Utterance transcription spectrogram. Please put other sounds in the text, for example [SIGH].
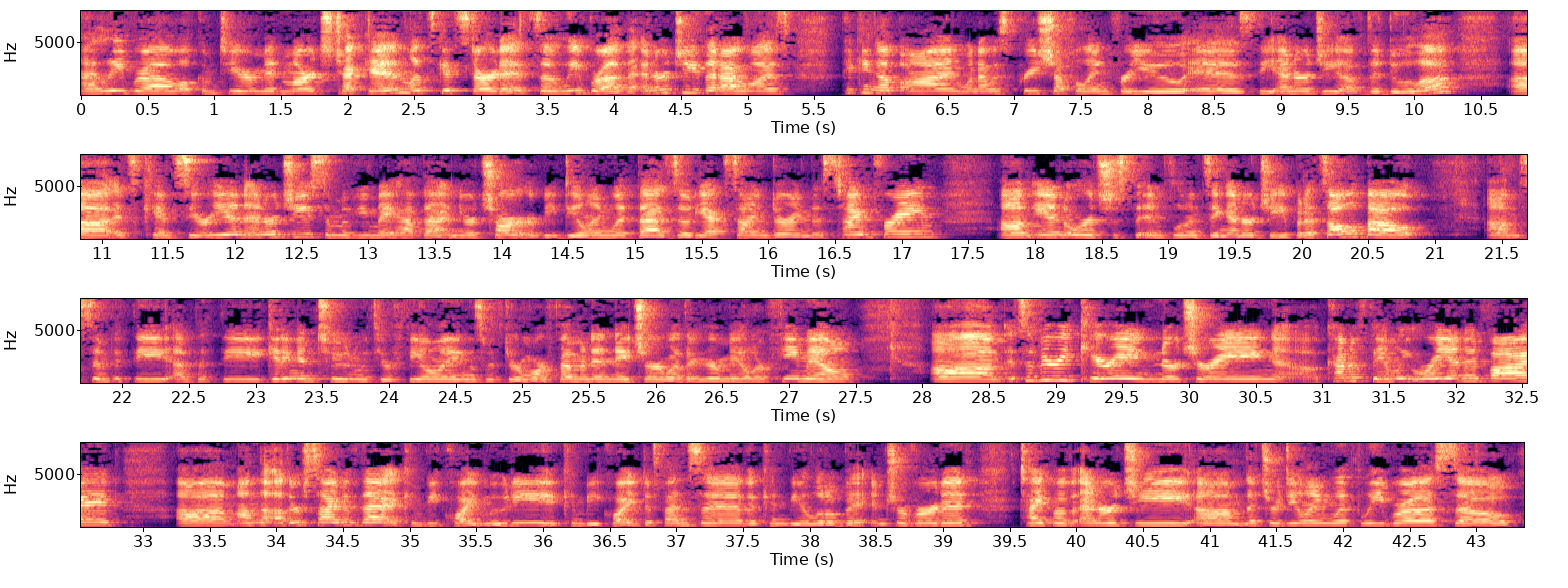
Hi Libra, welcome to your mid-March check-in. Let's get started. So Libra, the energy that I was picking up on when I was pre-shuffling for you is the energy of the doula. Uh, it's Cancerian energy. Some of you may have that in your chart or be dealing with that zodiac sign during this time frame. Um, and or it's just the influencing energy. But it's all about um, sympathy, empathy, getting in tune with your feelings, with your more feminine nature, whether you're male or female. Um, it's a very caring, nurturing, uh, kind of family oriented vibe. Um, on the other side of that, it can be quite moody, it can be quite defensive, it can be a little bit introverted type of energy um, that you're dealing with, Libra. So,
